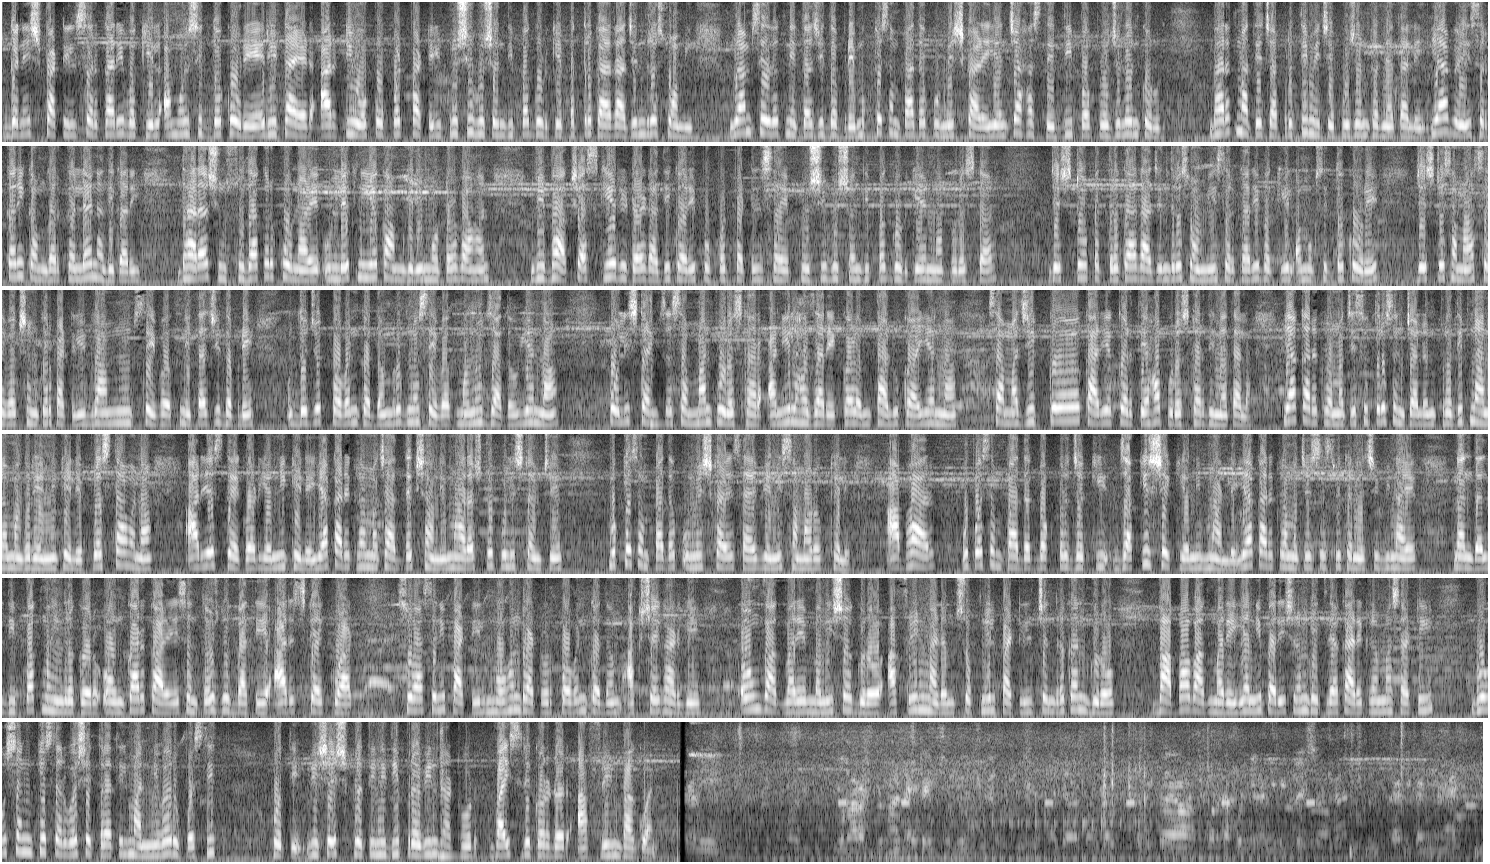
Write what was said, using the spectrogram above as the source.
गणेश पाटील सरकारी वकील Amol Siddh Kore retired R T O Popat Patil कृषीभूषण Deepak Ghodke पत्रकार राजेंद्र स्वामी ग्रामसेवक नेताजी दबडे मुख्य संपादक उमेश काळे यांच्या हस्ते दीप प्रज्वलन करून भारत मातेच्या प्रतिमेचे पूजन करण्यात आले. यावेळी सरकारी कामगार कल्याण अधिकारी धाराशिव सुधाकर कोनाळे उल्लेखनीय कामगिरी मोटर वाहन विभाग शासकीय रिटायर्ड अधिकारी पोपट पाटील साहेब कृषीभूषण दीपक घोडके यांना पुरस्कार ज्येष्ठ पत्रकार राजेंद्र स्वामी सरकारी वकील अमुक सिद्ध कोरे ज्येष्ठ समाजसेवक शंकर पाटील ग्रामसेवक नेताजी दबडे उद्योजक पवन कदम रुग्णसेवक मनोज जाधव यांना पोलीस टाईमचा सन्मान पुरस्कार अनिल हजारे कळम तालुका यांना सामाजिक कार्यकर्ते हा पुरस्कार देण्यात आला. या कार्यक्रमाचे सूत्रसंचालन प्रदीप नाना मगर यांनी केले. प्रस्तावना आर एस गायकवाड यांनी केले. या कार्यक्रमाच्या अध्यक्षांनी महाराष्ट्र पोलीस टाईमचे मुख्य संपादक उमेश काळे साहेब यांनी समारोप केले. आभार उपसंपादक डॉक्टर जकी जाकीर शेख यांनी मांडले या कार्यक्रमाचे यशस्वी करण्याचे विनायक नंदल दीपक महेंद्रकर ओंकार काळे संतोष दुधबाते आर एस गायकवाड सुहासिनी पाटील मोहन राठोड पवन कदम अक्षय घाडगे ओम वाघमारे मनीषा गुरव आफरीन मॅडम स्वप्नील पाटील चंद्रकांत गुरव बाबा वाघमारे यांनी परिश्रम घेतल्या कार्यक्रमासाठी बहुसंख्य सर्व क्षेत्रातील मान्यवर उपस्थित होते विशेष प्रतिनिधी प्रवीण राठोड व्हाईस रेकॉर्डर आफरीन भागवान त्या ठिकाणी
